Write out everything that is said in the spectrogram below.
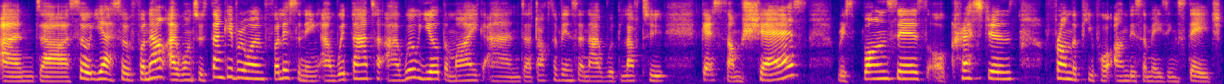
And uh, so, yeah, so for now, I want to thank everyone for listening. And with that, I will yield the mic and uh, Dr. Vince and I would love to get some shares, responses, or questions from the people on this amazing stage.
